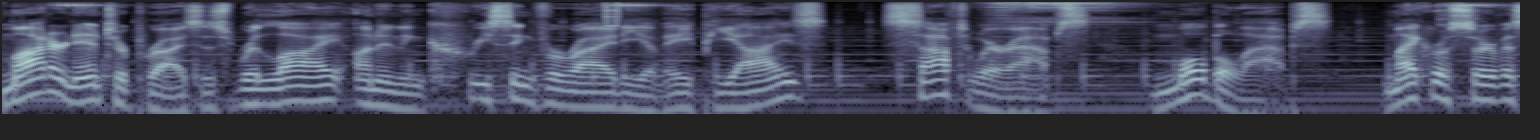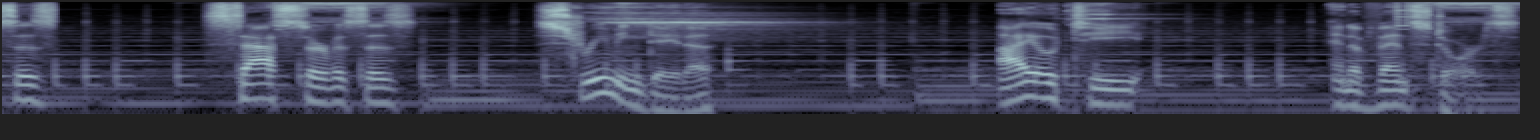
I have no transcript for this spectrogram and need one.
Modern enterprises rely on an increasing variety of APIs, software apps, mobile apps, microservices, SaaS services, streaming data, IoT, and event stores,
